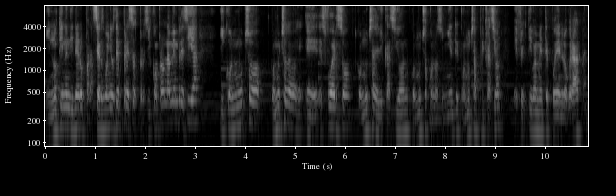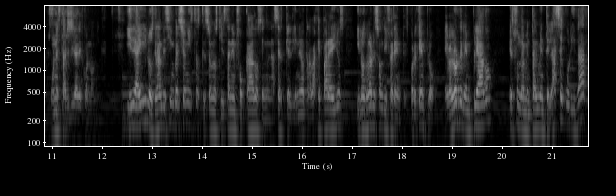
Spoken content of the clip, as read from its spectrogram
y no tienen dinero para ser dueños de empresas, pero sí compran una membresía y con mucho, con mucho eh, esfuerzo, con mucha dedicación, con mucho conocimiento y con mucha aplicación, efectivamente pueden lograr una estabilidad económica. Y de ahí los grandes inversionistas, que son los que están enfocados en hacer que el dinero trabaje para ellos, y los valores son diferentes. Por ejemplo, el valor del empleado es fundamentalmente la seguridad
